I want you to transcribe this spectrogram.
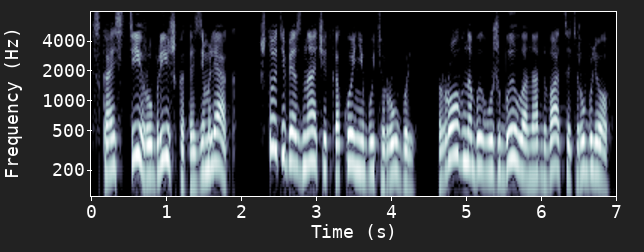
«Скости рублишко-то, земляк. Что тебе значит какой-нибудь рубль? Ровно бы уж было на двадцать рублев.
